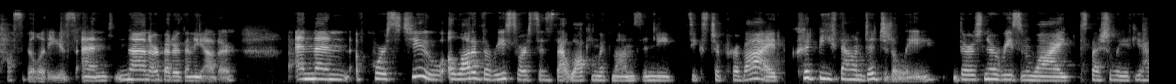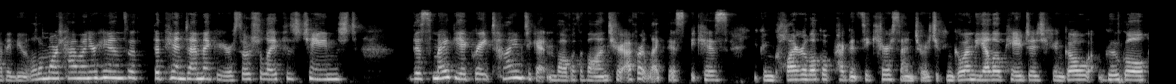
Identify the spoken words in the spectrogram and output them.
possibilities, and none are better than the other. And then, of course, too, a lot of the resources that Walking with Moms in Need seeks to provide could be found digitally. There's no reason why, especially if you have maybe a little more time on your hands with the pandemic or your social life has changed, this might be a great time to get involved with a volunteer effort like this because you can call your local pregnancy care centers, you can go in the yellow pages, you can go Google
